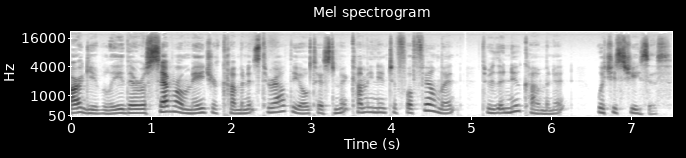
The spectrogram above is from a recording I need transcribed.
Arguably, there are several major covenants throughout the Old Testament coming into fulfillment through the new covenant, which is Jesus.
